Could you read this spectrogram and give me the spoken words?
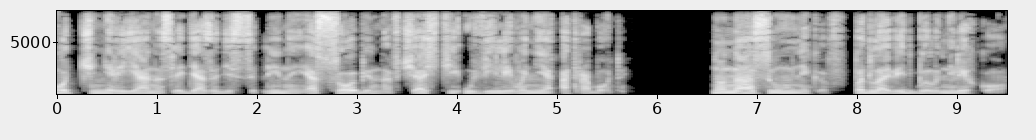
очень рьяно следя за дисциплиной, особенно в части увиливания от работы. Но нас, умников, подловить было нелегко.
